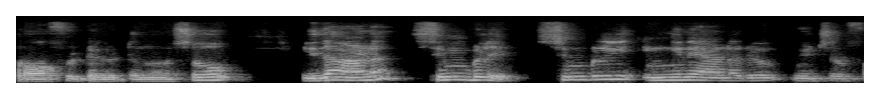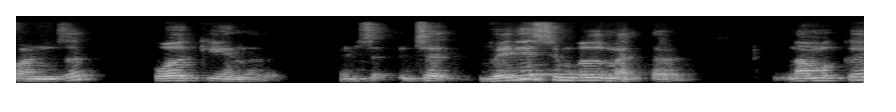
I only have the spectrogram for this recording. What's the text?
പ്രോഫിറ്റ് കിട്ടുന്നു. സോ ഇതാണ് സിംപിളി സിംപിളി ഇങ്ങനെയാണ് ഒരു മ്യൂച്വൽ ഫണ്ട്സ് വർക്ക് ചെയ്യുന്നത്. It's it's a very simple method നമുക്ക്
